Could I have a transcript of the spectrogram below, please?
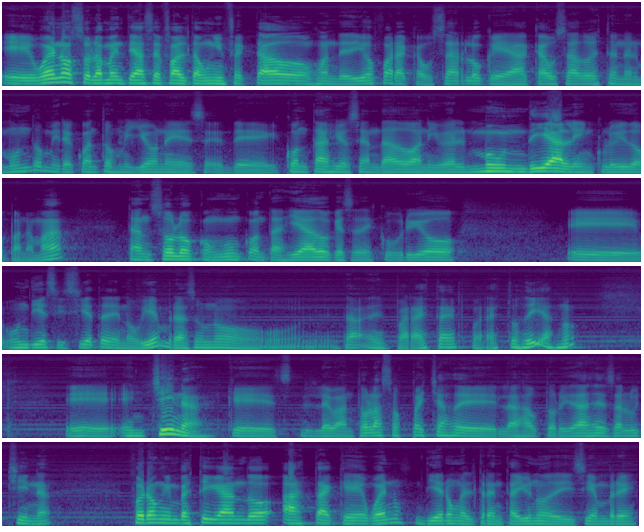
Eh, bueno, solamente hace falta un infectado, don Juan de Dios, para causar lo que ha causado esto en el mundo. Mire cuántos millones eh, de contagios se han dado a nivel mundial, incluido Panamá. Tan solo con un contagiado que se descubrió eh, un 17 de noviembre, hace uno, para, esta, para estos días, ¿no? En China, que levantó las sospechas de las autoridades de salud china, fueron investigando hasta que, bueno, dieron el 31 de diciembre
